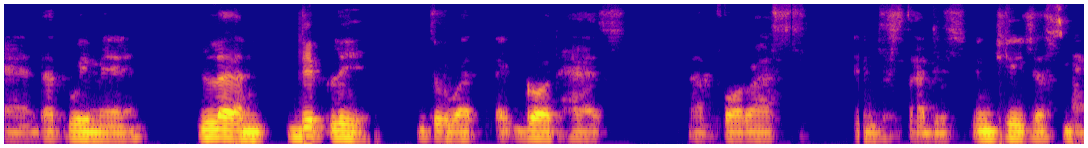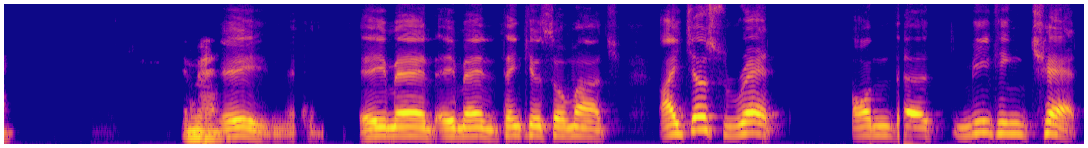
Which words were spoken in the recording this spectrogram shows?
and that we may learn deeply into what God has uh, for us in the studies. In Jesus' name. Amen. Amen. Amen. Amen. Thank you so much. I just read on the meeting chat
